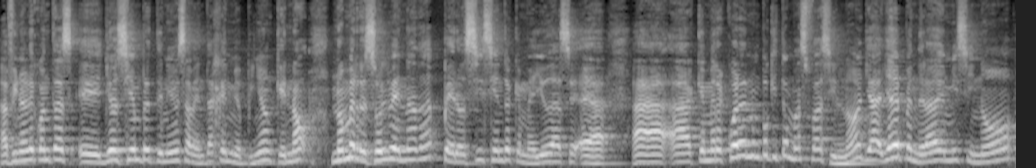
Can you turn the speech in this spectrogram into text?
a final de cuentas, eh, yo siempre he tenido esa ventaja en mi opinión, que no, no me resuelve nada, pero sí siento que me ayuda a, que me recuerden un poquito más fácil, ¿no? Ya, ya dependerá de mí si no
